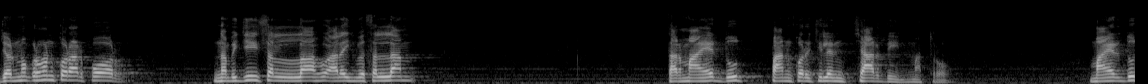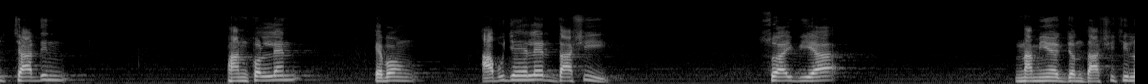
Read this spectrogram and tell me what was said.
জন্মগ্রহণ করার পর নবীজি সাল্লাহ আলহি ওসাল্লাম তার মায়ের দুধ পান করেছিলেন চার দিন মাত্র। মায়ের দুধ চার দিন পান করলেন এবং আবু জেহেলের দাসী সোয়াইবিয়া নামীয় একজন দাসী ছিল।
